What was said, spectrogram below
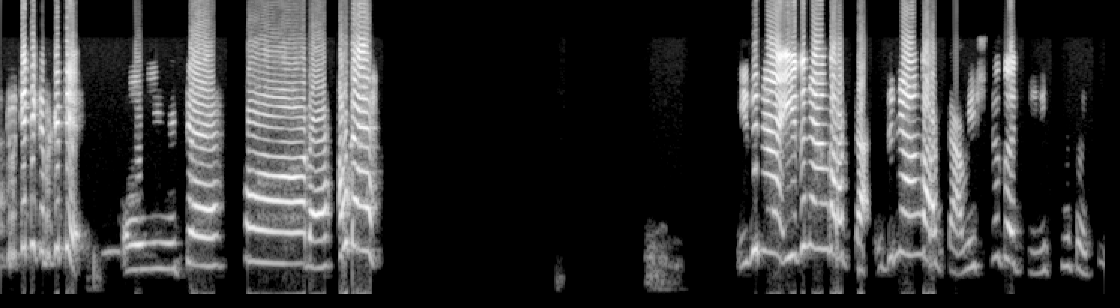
ക്രിക്കറ്റ് ക്രിക്കറ്റ് എയ്റ്റ് ഫോർ ഔട്ടേ ഇത് ഞാൻ ഇത് ഞാൻ കറക്റ്റാ ഇത് ഞാൻ കറക്റ്റാ വിഷ്ണു തോറ്റി വിഷ്ണു തോറ്റി.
